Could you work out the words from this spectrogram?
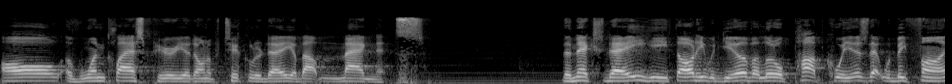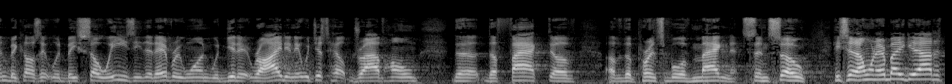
all of one class period on a particular day about magnets. The next day, he thought he would give a little pop quiz that would be fun because it would be so easy that everyone would get it right and it would just help drive home the, the fact of, of the principle of magnets. And so he said, I want everybody to get out a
